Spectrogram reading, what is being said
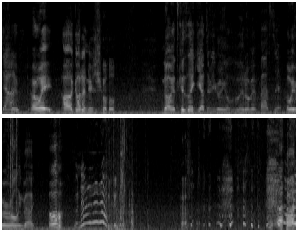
Down. Shift. Oh, wait, uh, go to neutral. no, it's because, like, you have to be going a little bit faster. Oh, wait, we're rolling back. Oh! No, no, no, no. Oh God,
